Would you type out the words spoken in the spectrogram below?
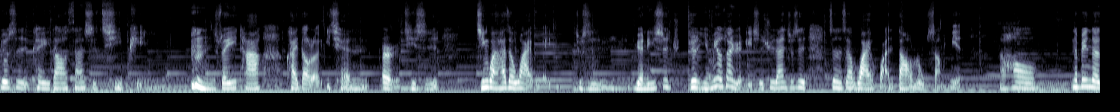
又是可以到三十七平，所以它开到了一千二。其实尽管它在外围，就是远离市区，就是也没有算远离市区，但就是真的在外环道路上面。然后那边的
